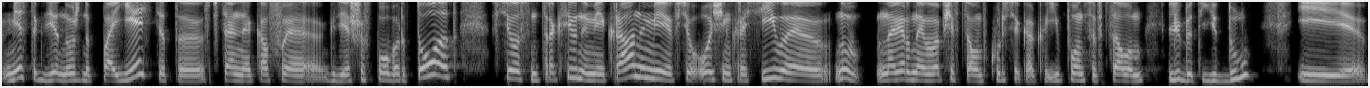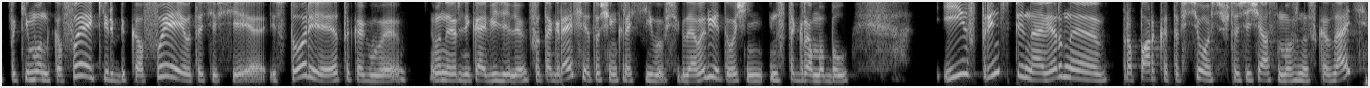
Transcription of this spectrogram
место, где нужно поесть. Это специальное кафе, где шеф-повар тот. Все с интерактивными экранами, все очень красивое. Ну, наверное, вы вообще в целом в курсе, как японцы в целом любят еду. И покемон-кафе, кирби-кафе, и вот эти все истории, это как бы вы наверняка видели фотографии, это очень красиво всегда выглядит, очень инстаграмабл. И, в принципе, наверное, про парк это все, что сейчас можно сказать.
